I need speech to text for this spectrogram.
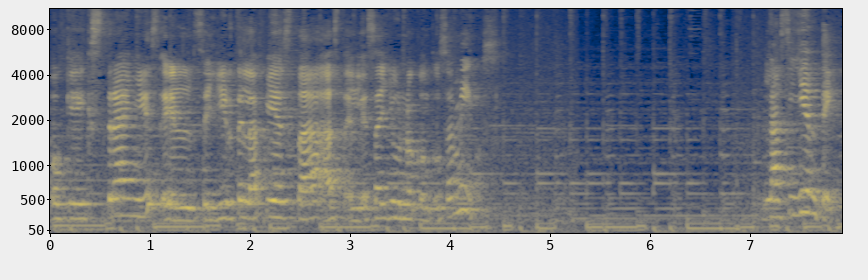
o que extrañes el seguirte la fiesta hasta el desayuno con tus amigos. La siguiente,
